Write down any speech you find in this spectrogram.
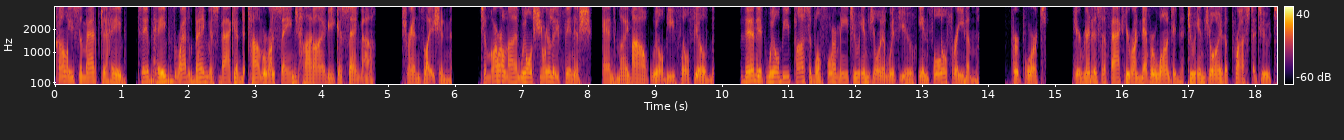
Kali Samatka Habe, Tib Habe Vratabangas Vakand Tamara Sange Haibika Sangha. Translation Tomorrow I will surely finish, and my vow will be fulfilled. Then it will be possible for me to enjoy with you in full freedom. Purport Haridasa Thakura never wanted to enjoy the prostitute,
